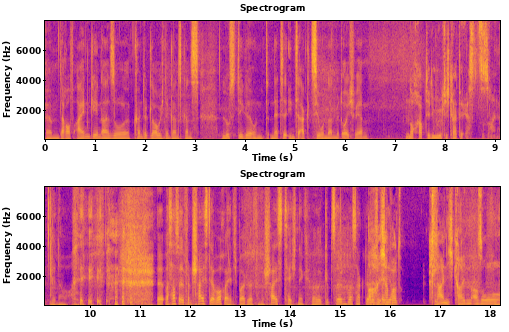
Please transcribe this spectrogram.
ähm, darauf eingehen. Also könnte, glaube ich, eine ganz, ganz lustige und nette Interaktion dann mit euch werden. Noch habt ihr die Möglichkeit, der Erste zu sein. Genau. äh, was hast du denn für einen Scheiß der Woche, hätte ich mal gesagt, für eine Scheißtechnik? Gibt es irgendwas aktuelles? Ach, ich habe halt Kleinigkeiten. Also,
